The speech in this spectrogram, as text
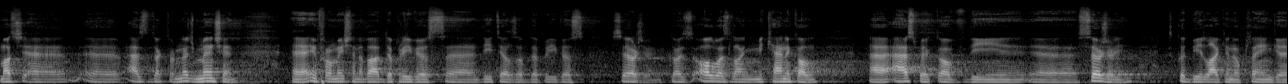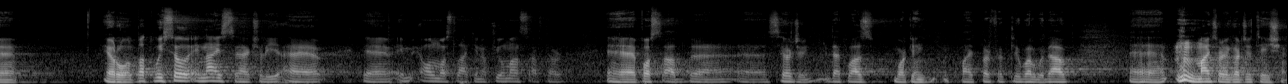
much, uh, uh, as Dr. Najm mentioned, information about the previous details of the previous surgery, because always like mechanical aspect of the surgery it could be like, you know, playing a a role. But we saw a nice, actually, uh, uh, almost like in a few months after uh, post-op surgery that was working quite perfectly well without mitral regurgitation.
